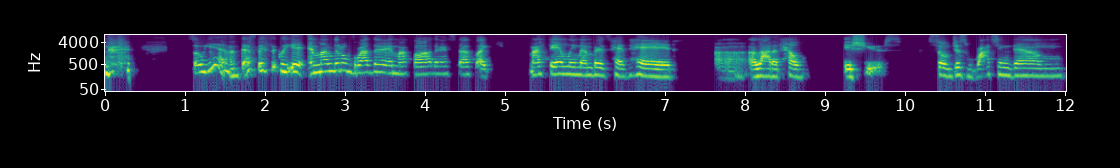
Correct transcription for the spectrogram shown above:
so yeah, that's basically it. And my little brother and my father and stuff, like my family members have had uh, a lot of health issues. So just watching them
